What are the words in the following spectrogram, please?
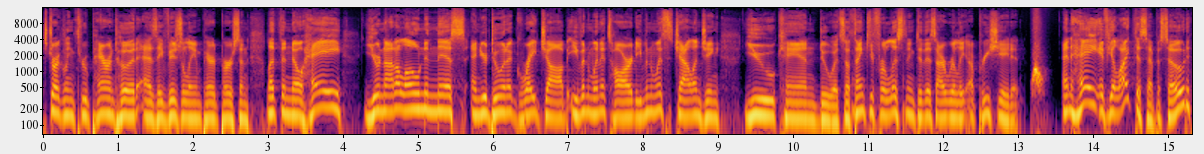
struggling through parenthood as a visually impaired person. Let them know, hey, you're not alone in this and you're doing a great job. Even when it's hard, even when it's challenging, you can do it. So thank you for listening to this. I really appreciate it. And hey, if you like this episode,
